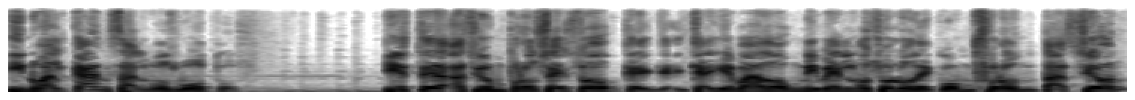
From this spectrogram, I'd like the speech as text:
y no alcanzan los votos. Y este ha sido un proceso que, ha llevado a un nivel no solo de confrontación,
